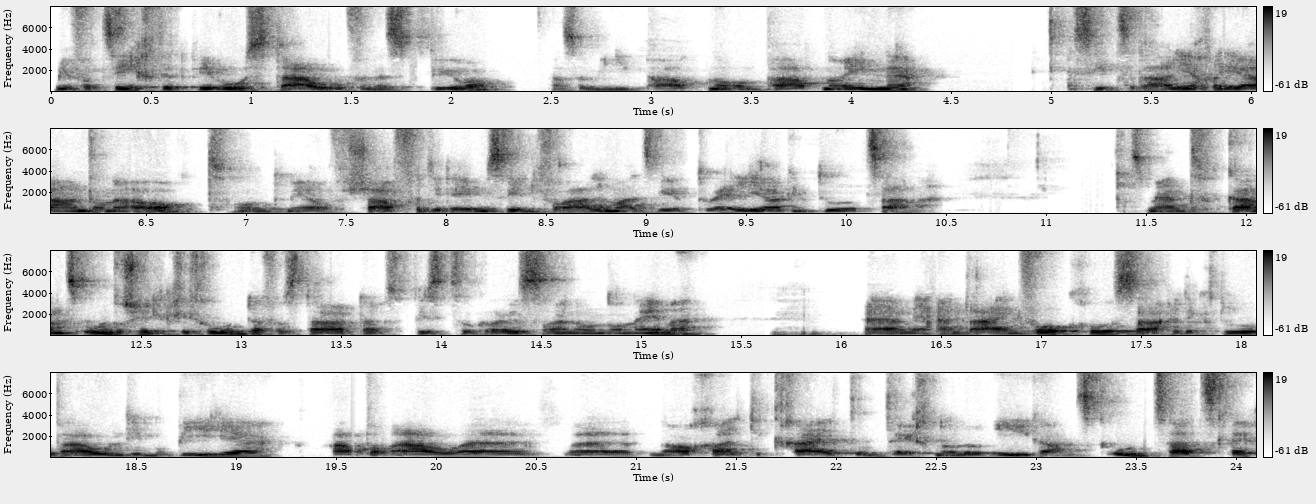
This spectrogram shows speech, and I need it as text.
Wir verzichten bewusst auch auf ein Büro. Also meine Partner und Partnerinnen sitzen alle ein bisschen an anderen Ort und wir arbeiten in dem Sinne vor allem als virtuelle Agentur zusammen. Also wir haben ganz unterschiedliche Kunden, von Startups bis zu größeren Unternehmen. Mhm. Äh, wir haben einen Fokus, Architektur, Bau und Immobilien, aber auch äh, äh, Nachhaltigkeit und Technologie ganz grundsätzlich.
